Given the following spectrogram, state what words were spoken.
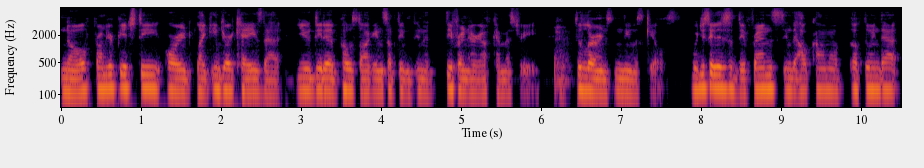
know from your phd or like in your case that you did a postdoc in something in a different area of chemistry to learn new skills. Would you say there's a difference in the outcome of, of doing that?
